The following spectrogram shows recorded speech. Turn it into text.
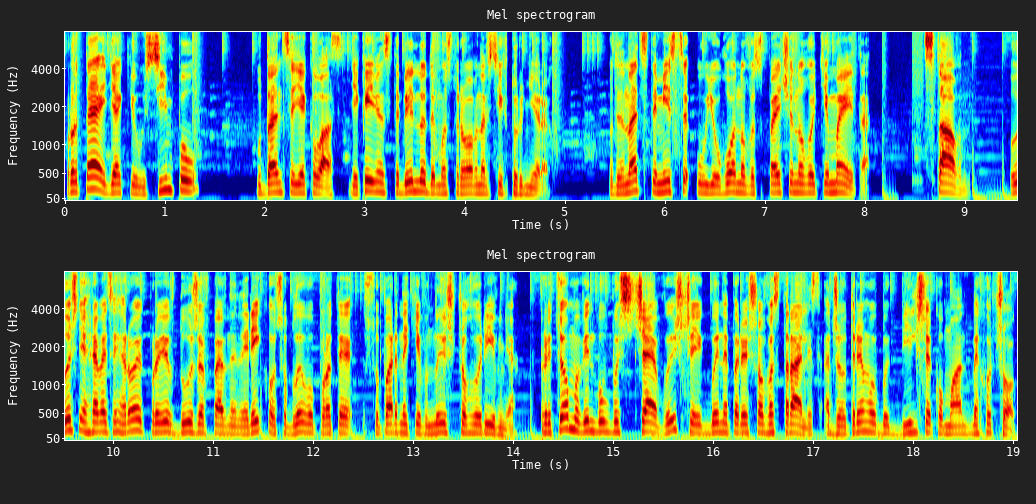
Проте, як і у Simple, у Данця є клас, який він стабільно демонстрував на всіх турнірах. 11 місце у його новоспеченого тімейта Ставн. Колишній гравець героїк провів дуже впевнений рік, особливо проти суперників нижчого рівня. При цьому він був би ще вище, якби не перейшов в Астраліс, адже отримав би більше командних очок.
